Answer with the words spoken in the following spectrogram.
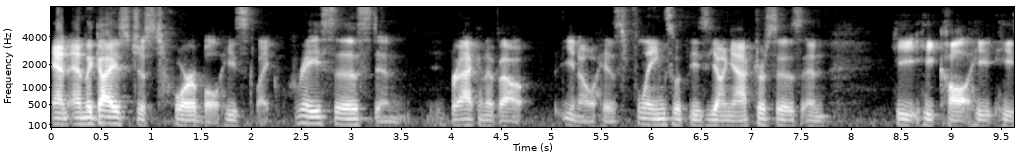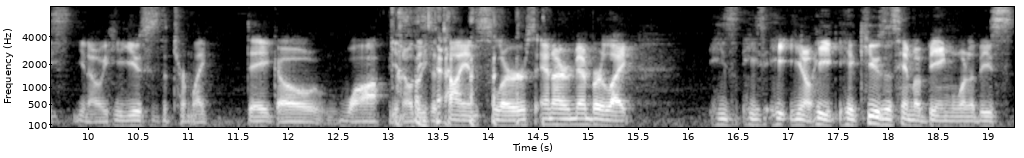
and and the guy's just horrible. He's like racist and bragging about you know his flings with these young actresses, and he he call he he's you know he uses the term like dago wop, you know oh, these yeah. Italian slurs, and I remember like he's he's he you know he he accuses him of being one of these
